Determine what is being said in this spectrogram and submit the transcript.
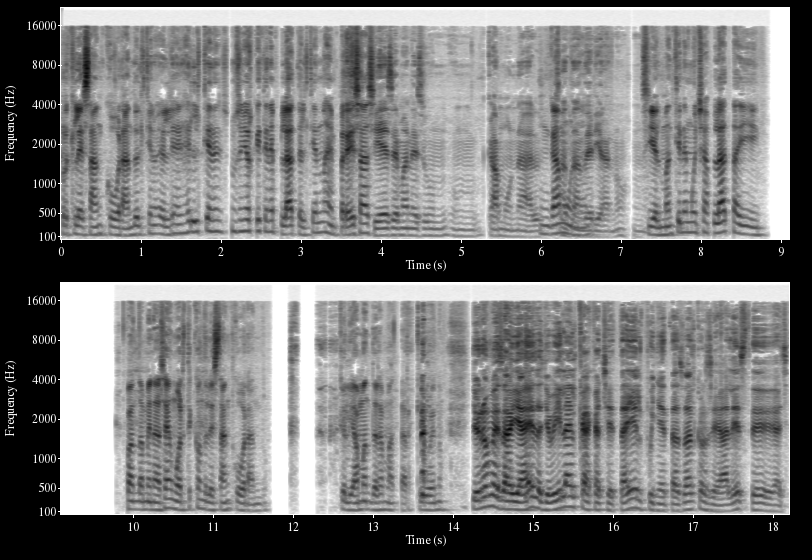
porque le estaban cobrando. Él tiene, él, él tiene, es un señor que tiene plata, él tiene unas empresas. Sí, ese man es un, un gamonal Un gamonal. santanderiano. Mm. Si el man tiene mucha plata y cuando amenaza de muerte cuando le están cobrando. Que le iba a mandar a matar, qué bueno. Yo no me sabía eso. Yo vi la del cacacheta y el puñetazo al concejal este de allá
